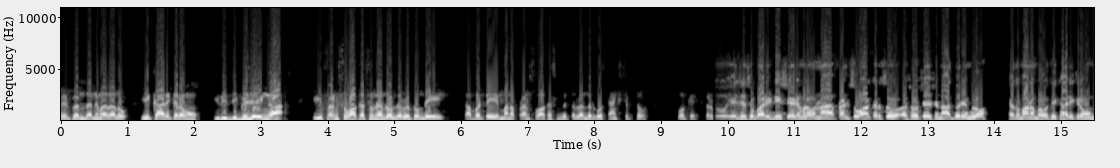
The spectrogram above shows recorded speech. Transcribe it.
పేరు పేరు ధన్యవాదాలు. ఈ కార్యక్రమం ఇది దిగ్విజయంగా ఈ ఫ్రెండ్స్ వాకర్స్ ఉన్న రోజులు జరుగుతుంది. కాబట్టి మన ఫ్రెండ్స్ వాకర్స్ మిత్రులందరికీ థ్యాంక్స్ చెప్తూ ఓకే. ఏసీ సుబ్బారెడ్డి స్టేడియంలో ఉన్న ఫ్రెండ్స్ వాకర్స్ అసోసియేషన్ ఆధ్వర్యంలో శతమానం భవతి కార్యక్రమం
